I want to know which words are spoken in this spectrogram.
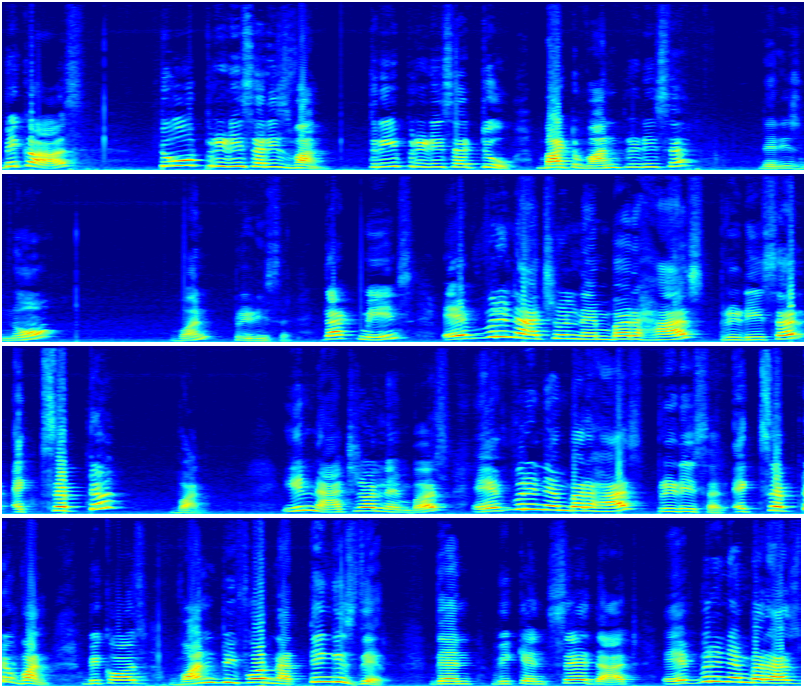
because 2 predecessor is 1, 3 predecessor 2, but 1 predecessor, there is no 1 predecessor. That means every natural number has predecessor except 1. In natural numbers, every number has predecessor except 1 because 1 before nothing is there. Then we can say that every number has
